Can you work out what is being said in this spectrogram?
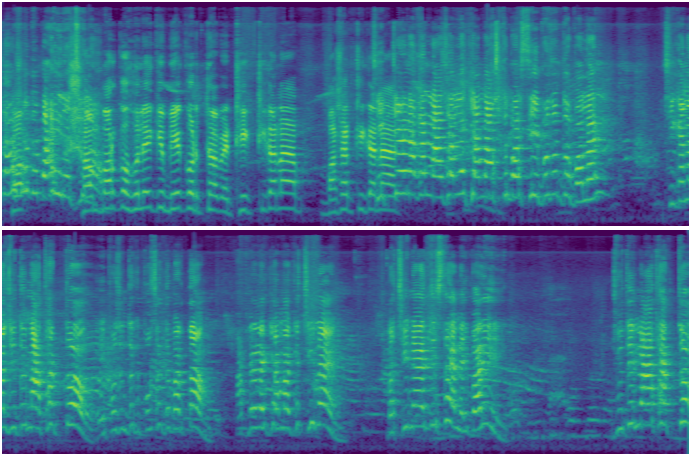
তার সাথে বাইরে ছিলাম। সম্পর্ক হলে কি বিয়ে করতে হবে? ঠিক ঠিকানা বাসার ঠিকানা? ঠিকানা না জানলে কি আমি আসতে পারছি? এই পর্যন্ত বলেন। ঠিকানা যদি না থাকতো এই পর্যন্ত কি পৌঁছাতে পারতাম? আপনারা কি আমাকে চিনেন? বা চিনাই দিচ্ছেন এই বাড়ি? যদি না থাকতো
